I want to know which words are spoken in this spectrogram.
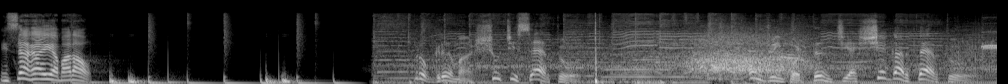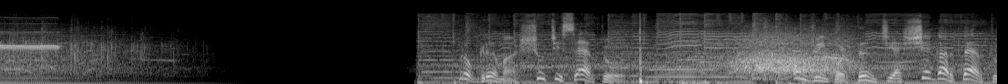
Encerra aí, Amaral. Programa Chute Certo. Onde o importante é chegar perto. Programa Chute Certo. Onde o importante é chegar perto.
